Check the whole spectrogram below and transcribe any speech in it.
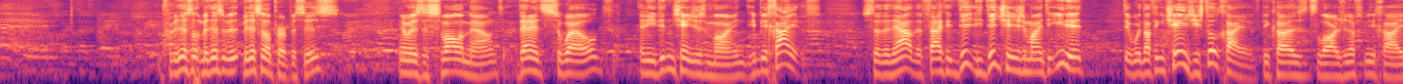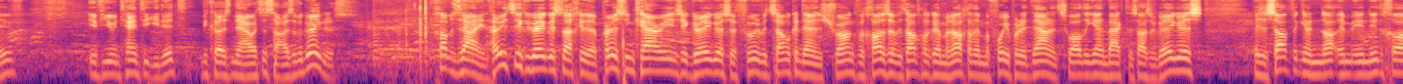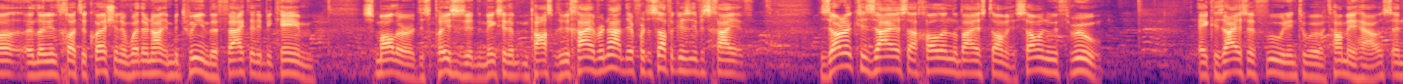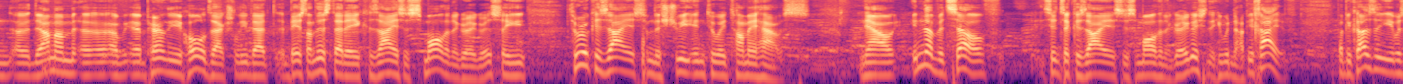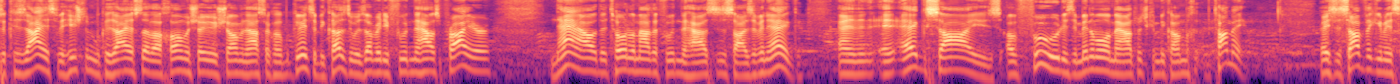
for medicinal, medicinal, medicinal purposes, it was a small amount, then it swelled, and he didn't change his mind, he'd be chayiv. So that now the fact he did he did change his mind to eat it there would nothing change. He's still chayiv because it's large enough to be chayiv if you intend to eat it because now it's the size of a gregus. Chav Zayin. A person carries a gregus of food with some and it's shrunk because of the then before you put it down, it swelled again back to the size of gregus. There's a safek in nidcha. It's a question of whether or not in between the fact that it became smaller displaces it and makes it impossible to be chayiv or not. Therefore, the safek is if it's chayiv. Zara kizayas acholin l'bayas Someone who threw a kazayas of food into a tame house, and uh, the Rambam uh, uh, apparently holds actually that based on this that a kazayas is smaller than a gregoris, so he threw a kazayas from the street into a tame house. Now, in and of itself, since a kazayas is smaller than a gregoris, he would not be chayiv. But because he was a kazayas, because there was already food in the house prior. Now the total amount of food in the house is the size of an egg, and an egg size of food is the minimal amount which can become tame. It's a safek if he's he's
